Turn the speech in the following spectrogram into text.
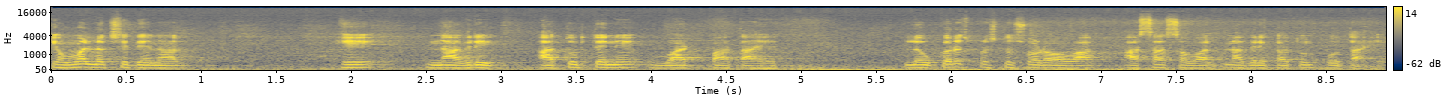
केव्हा लक्ष देणार हे नागरिक आतुरतेने वाट पाहत आहेत. लवकरच प्रश्न सोडवावा असा सवाल नागरिकातून होत आहे.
